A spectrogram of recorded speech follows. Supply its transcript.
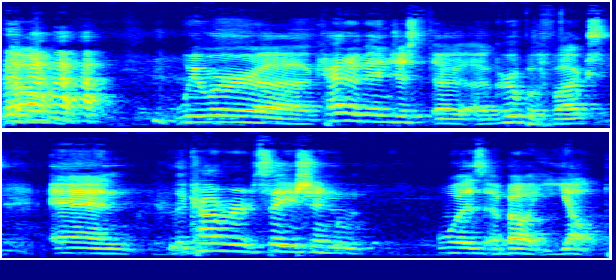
Um, we were uh, kind of in just a, a group of fucks, and the conversation was about Yelp,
